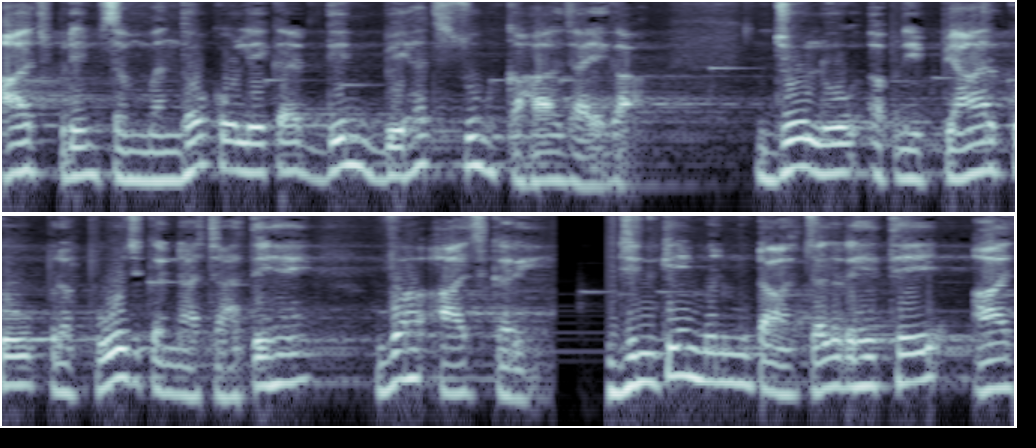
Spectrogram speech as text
आज प्रेम संबंधों को लेकर दिन बेहद शुभ कहा जाएगा। जो लोग अपने प्यार को प्रपोज करना चाहते हैं, वह आज करें। जिनके मन मुटाव चल रहे थे, आज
